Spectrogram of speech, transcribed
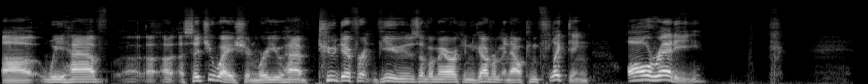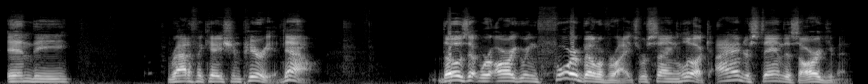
uh, we have a, a, situation where you have two different views of American government now conflicting already in the ratification period. Now, those that were arguing for a Bill of Rights were saying, look, I understand this argument,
